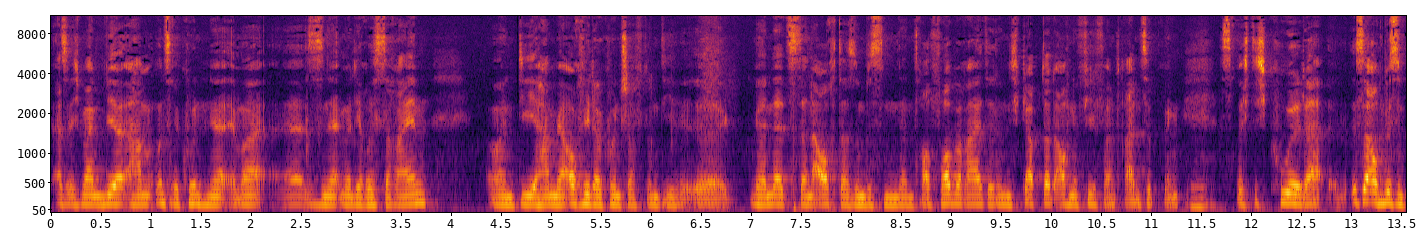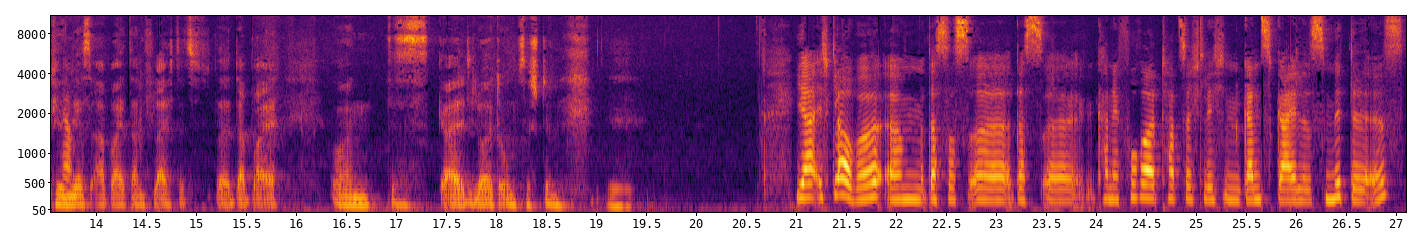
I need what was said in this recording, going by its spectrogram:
also ich meine, wir haben unsere Kunden ja immer, äh, es sind ja immer die Röstereien, und die haben ja auch wieder Kundschaft und die äh, werden jetzt dann auch da so ein bisschen dann drauf vorbereitet und ich glaube, dort auch eine Vielfalt reinzubringen, mhm. ist richtig cool. Da ist auch ein bisschen Pioniersarbeit dann vielleicht jetzt äh, dabei und das ist geil, die Leute umzustimmen. Mhm. Ja, ich glaube, ähm, dass das äh, dass äh, Canefora tatsächlich ein ganz geiles Mittel ist,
